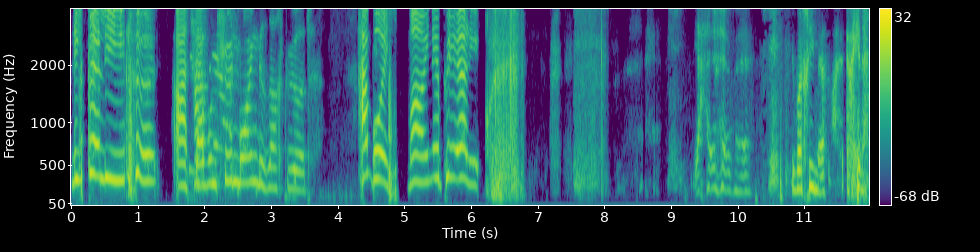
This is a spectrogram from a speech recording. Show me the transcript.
nicht Berlin. ah, Da, wo ein schön Moin gesagt wird. Hamburg, meine Perle. ja, äh, übertrieben erstmal. Okay, nein.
